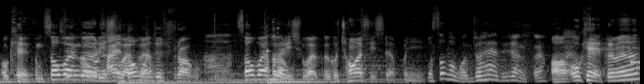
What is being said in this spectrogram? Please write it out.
오케이, 그럼 서브 할 거예요, 리시브 할너 거예요? 먼저 주라고. 서브 할 거예요, 리시브 할 거예요? 그거 정할 수 있어요, 본인이. 뭐 서브 먼저 해야 되지 않을까요? 어, 오케이. 그러면은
